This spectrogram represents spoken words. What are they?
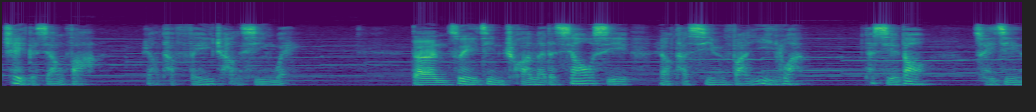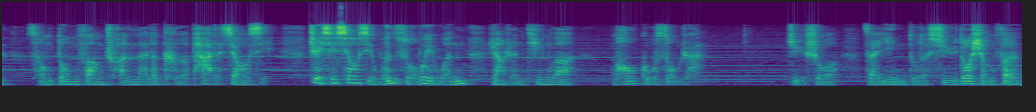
这个想法让他非常欣慰。但最近传来的消息让他心烦意乱。他写道：“最近从东方传来了可怕的消息，这些消息闻所未闻，让人听了毛骨悚然。据说，在印度的许多省份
